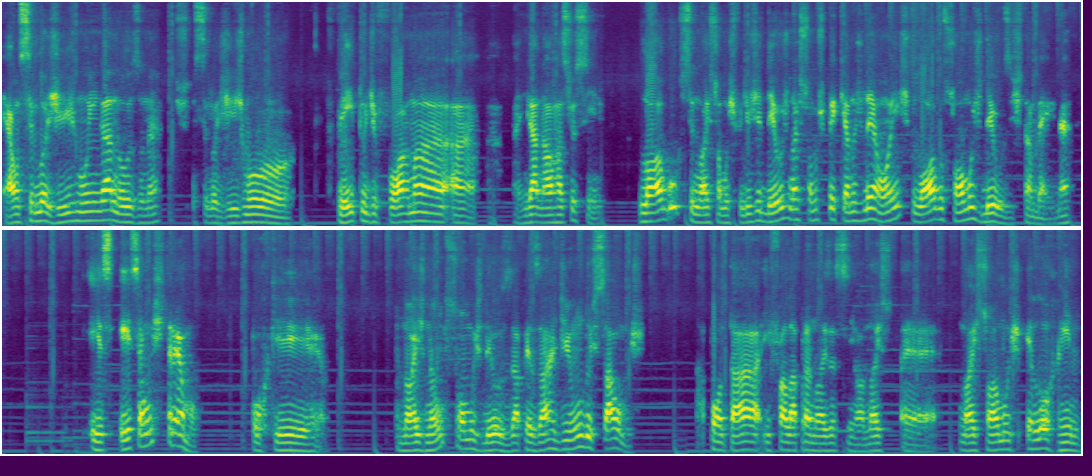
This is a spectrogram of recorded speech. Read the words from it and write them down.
é um silogismo enganoso, né? silogismo feito de forma a, a enganar o raciocínio. Logo, se nós somos filhos de Deus, nós somos pequenos leões, logo somos deuses também, né? Esse, esse, é um extremo, porque nós não somos deuses, apesar de um dos salmos apontar e falar para nós assim, ó, nós, é, nós somos Elohim.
